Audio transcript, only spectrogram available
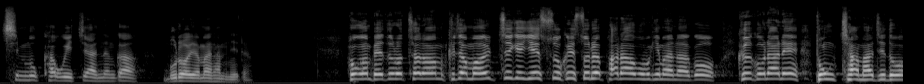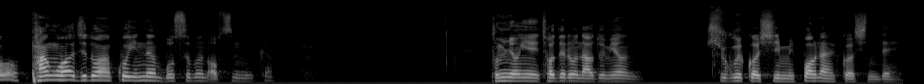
침묵하고 있지 않는가 물어야만 합니다. 혹은 베드로처럼 그저 멀찍이 예수 그리스도를 바라보기만 하고 그 고난에 동참하지도 방어하지도 않고 있는 모습은 없습니까? 분명히 저대로 놔두면 죽을 것이 뻔할 것인데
